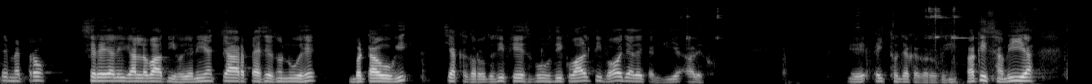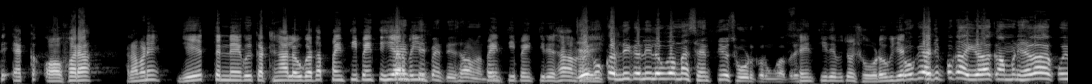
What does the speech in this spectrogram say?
ਤੇ ਮਿੱਤਰੋ ਸਿਰੇ ਵਾਲੀ ਗੱਲਬਾਤ ਹੀ ਹੋ ਜਾਣੀ ਆ। ਚਾਰ ਪੈਸੇ ਤੁਹਾਨੂੰ ਇਹ ਬਟਾਊਗੀ ਚੈੱਕ ਕਰੋ ਤੁਸੀਂ ਫੇਸਬੁੱਕ ਦੀ ਕੁਆਲਿਟੀ ਬਹੁਤ ਜ਼ਿਆਦਾ ਚੰਗੀ ਆ ਆ ਦੇਖੋ। ਇਹ ਇੱਥੋਂ ਚੈੱਕ ਕਰੋ ਤੁਸੀਂ। ਬਾਕੀ ਸਮੀ ਆ ਤੇ ਇੱਕ ਆਫਰ ਆ ਰਮਣੇ ਜੇ ਤਿੰਨੇ ਕੋਈ ਇਕੱਠੀਆਂ ਲਊਗਾ ਤਾਂ 35 35000 35 ਰੁਪਏ 35 ਹਿਸਾਬ ਨਾਲ ਵੀਰੇ। 35 35 ਦੇ ਹਿਸਾਬ ਜੇ ਨਾਲ ਕੋਈ ਕੱਲੀ ਕੱਲੀ ਲਊਗਾ ਮੈਂ 37 ਛੋੜ ਕਰੂੰਗਾ ਵੀਰੇ। 37 ਦੇ ਵਿੱਚੋਂ ਛੋੜ ਹੋਊਗੀ ਜੇ। ਕਿਉਂਕਿ ਅੱਜ ਭਗਾਈ ਵਾਲਾ ਕੰਮ ਨਹੀਂ ਹੈਗਾ ਕੋਈ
